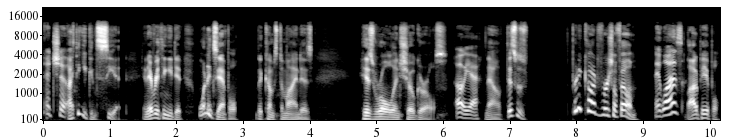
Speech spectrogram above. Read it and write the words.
It showed. I think you can see it in everything he did. One example that comes to mind is his role in Showgirls. oh, yeah. Now, this was a pretty controversial film. It was. A lot of people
